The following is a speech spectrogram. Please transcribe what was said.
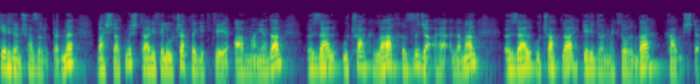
geri dönüş hazırlıklarını başlatmış. Tarifeli uçakla gittiği Almanya'dan özel uçakla hızlıca ayarlanan özel uçakla geri dönmek zorunda kalmıştı.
